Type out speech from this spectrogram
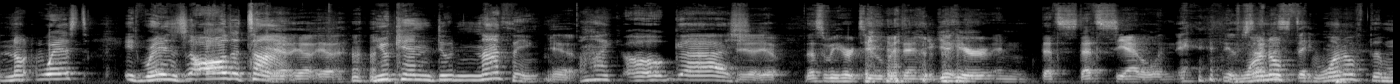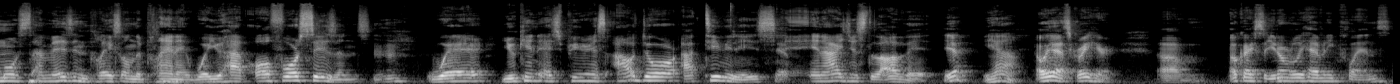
Northwest. It rains all the time. Yeah, yeah, yeah. You can do nothing." yeah. I'm like, "Oh gosh." Yeah, yeah. That's what we heard too. But then you get here, and that's that's Seattle, and the One of state. one of the most amazing place on the planet where you have all four seasons, Mm-hmm. where you can experience outdoor activities, Yep. and I just love it. Yeah. Yeah. Oh yeah, it's great here. Um, okay, so you don't really have any plans,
